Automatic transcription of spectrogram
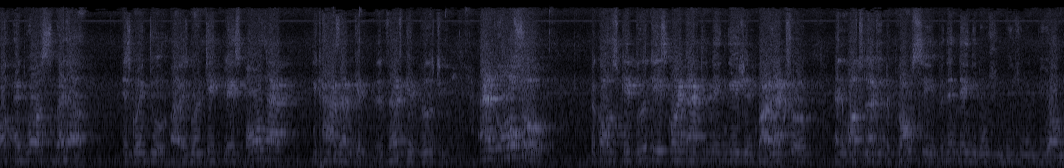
of adverse weather is going to uh, is going to take place. All that it has that, that capability, and also because capability is quite actively engaged in bilateral and multilateral diplomacy within the Indian Ocean region and beyond.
